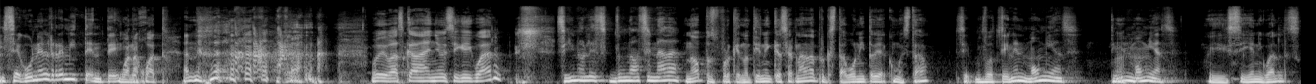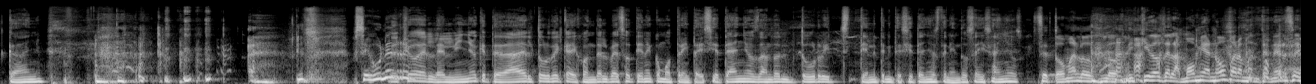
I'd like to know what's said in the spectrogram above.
Y según el remitente, Guanajuato. Güey, vas cada año y sigue igual. sí, no les no hace nada. No, pues porque no tienen que hacer nada, porque está bonito ya como está. Sí, pues tienen momias, tienen momias. Y siguen iguales cada año. Según De el hecho, rem- el, el niño que te da el tour del Callejón del Beso tiene como 37 años dando el tour y tiene 37 años teniendo 6 años. se toma los, los líquidos de la momia, ¿no? Para mantenerse.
